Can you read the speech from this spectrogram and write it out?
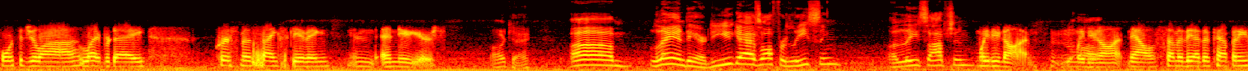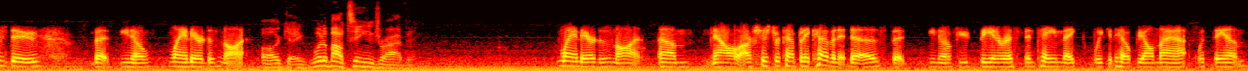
Fourth of July, Labor Day, Christmas, Thanksgiving, and, and New Year's. Okay. Um, land air. Do you guys offer leasing? A lease option? We do not. We Uh, do not. Now, some of the other companies do, but you know, Land Air does not. Okay. What about team driving? Land Air does not. Um, now, our sister company Covenant does, but you know, if you'd be interested in team, they we could help you on that with them.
